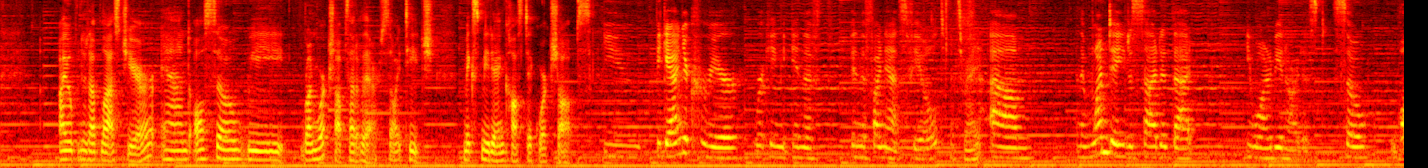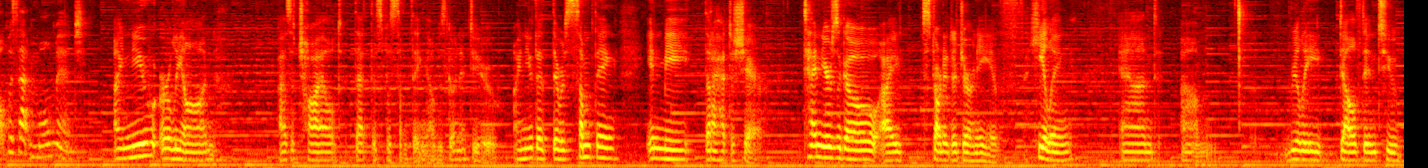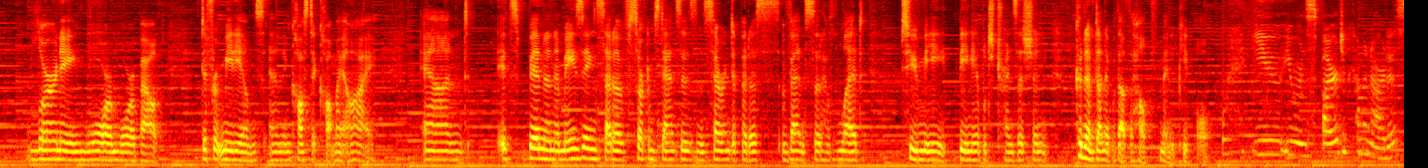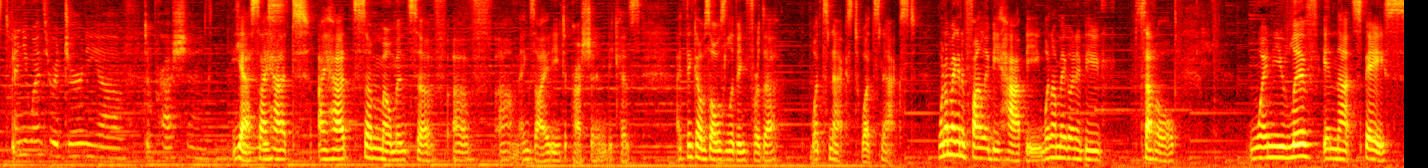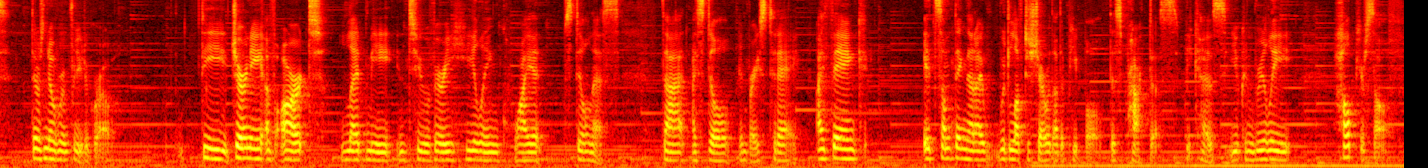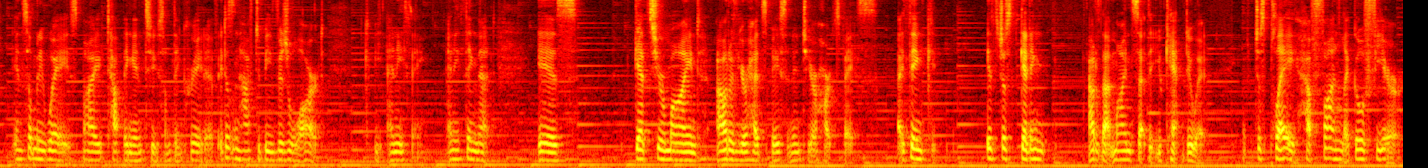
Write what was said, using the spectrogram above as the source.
I opened it up last year, and also we run workshops out of there. So I teach mixed media encaustic workshops. You began your career working in the in the finance field, That's right. um, and then one day you decided that you wanted to be an artist. So, what was that moment? I knew early on as a child that this was something I was going to do. I knew that there was something in me that I had to share. 10 years ago, I started a journey of healing and um, really delved into learning more and more about different mediums, and encaustic caught my eye. And it's been an amazing set of circumstances and serendipitous events that have led to me being able to transition. Couldn't have done it without the help of many people. You you were inspired to become an artist, and you went through a journey of depression. Yes, I had I had some moments of, of um, anxiety, depression, because I think I was always living for the what's next, what's next. When am I going to finally be happy? When am I going to be settled? When you live in that space, there's no room for you to grow. The journey of art led me into a very healing, quiet stillness that I still embrace today. I think it's something that I would love to share with other people, this practice, because you can really help yourself in so many ways by tapping into something creative. It doesn't have to be visual art, it could be anything, anything that is gets your mind out of your headspace and into your heart space. I think it's just getting out of that mindset that you can't do it. Just play, have fun, let go of fear.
